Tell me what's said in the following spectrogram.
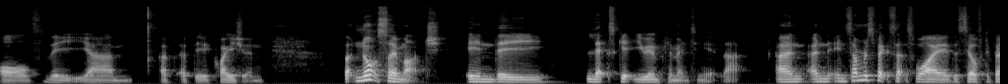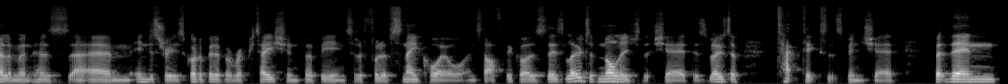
of the um, of, of the equation, but not so much in the let's get you implementing it that. And and in some respects that's why the self development has uh, um, industry has got a bit of a reputation for being sort of full of snake oil and stuff because there's loads of knowledge that's shared there's loads of tactics that's been shared but then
